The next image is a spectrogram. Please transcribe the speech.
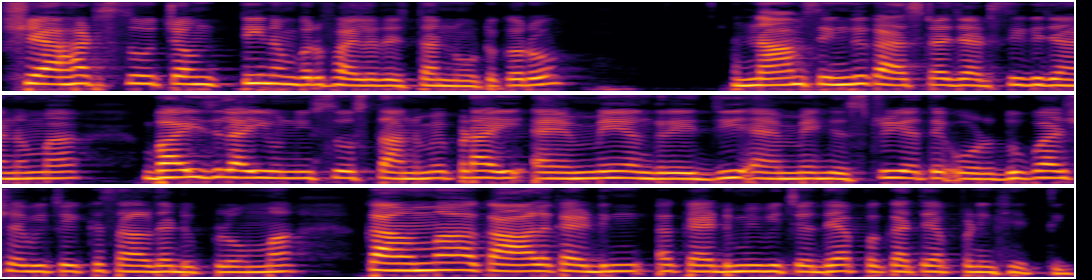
6634 ਨੰਬਰ ਫਾਈਲ ਰਿਸ਼ਤਾ ਨੋਟ ਕਰੋ। ਨਾਮ ਸਿੰਘ, ਕਾਸਟਾ ਜੱਟ ਸਿੰਘ, ਜਨਮ 22 ਜੁਲਾਈ 1997 ਪੜ੍ਹਾਈ ਐਮਏ ਅੰਗਰੇਜ਼ੀ ਐਮਏ ਹਿਸਟਰੀ ਅਤੇ ਉਰਦੂ ਭਾਸ਼ਾ ਵਿੱਚ 1 ਸਾਲ ਦਾ ਡਿਪਲੋਮਾ। ਕੰਮ ਅਕਾਲ ਅਕੈਡਮੀ ਅਕੈਡਮੀ ਵਿੱਚ ਅਧਿਆਪਕ ਅਤੇ ਆਪਣੀ ਖੇਤੀ।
